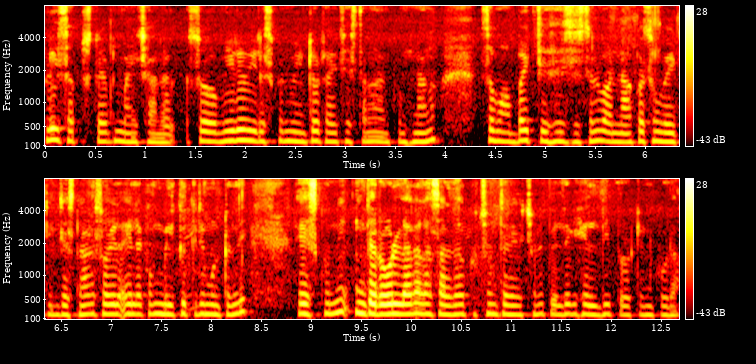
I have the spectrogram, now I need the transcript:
please subscribe my channel. So మీరు ఈ రెసిపీని మీ ఇంట్లో ట్రై చేస్తానని అనుకుంటున్నాను. సో మా అబ్బాయికి చేసేసి ఇస్తాను వాడు నా కోసం వెయిటింగ్ చేస్తున్నాడు. సో ఇలా ఇలా మిల్క్ క్రీమ్ ఉంటుంది. వేసుకుని ఇంకా రోల్ లాగా అలా సరదాగా కూర్చొని తినేయచ్చు పిల్లలకి హెల్దీ ప్రోటీన్ కూడా.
